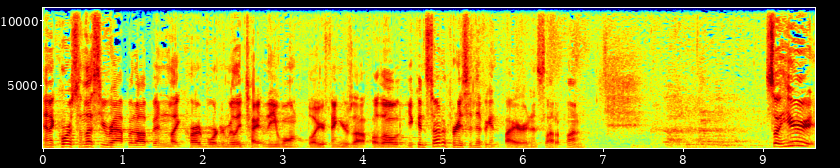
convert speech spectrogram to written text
And of course, unless you wrap it up in like cardboard and really tightly, you won't blow your fingers off. Although you can start a pretty significant fire, and it's a lot of fun. So here,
